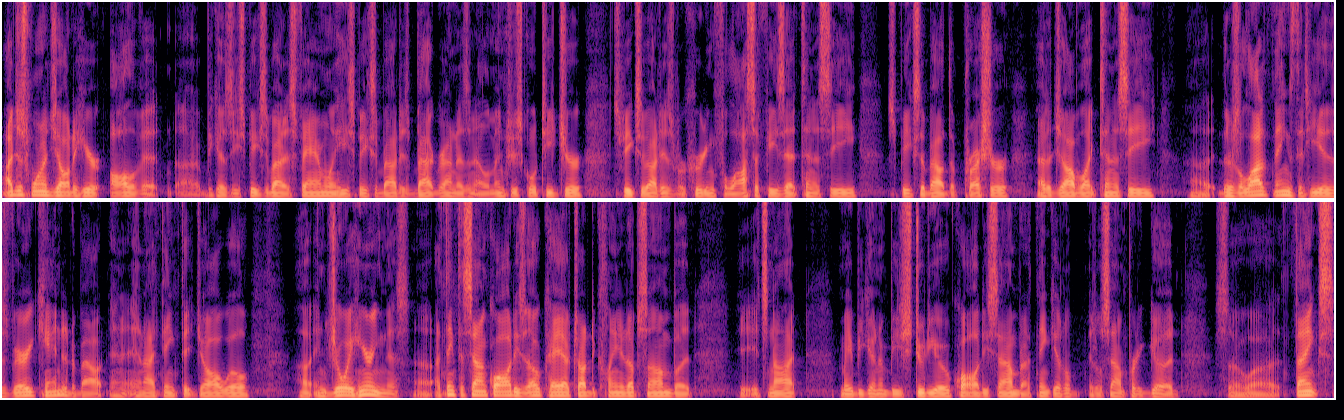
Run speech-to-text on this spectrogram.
I just wanted y'all to hear all of it uh, because he speaks about his family, he speaks about his background as an elementary school teacher, speaks about his recruiting philosophies at Tennessee, speaks about the pressure at a job like Tennessee. Uh, there's a lot of things that he is very candid about, and, and I think that y'all will uh, enjoy hearing this. Uh, I think the sound quality is okay. I've tried to clean it up some, but it's not maybe going to be studio quality sound, but I think it'll it'll sound pretty good. So uh, thanks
